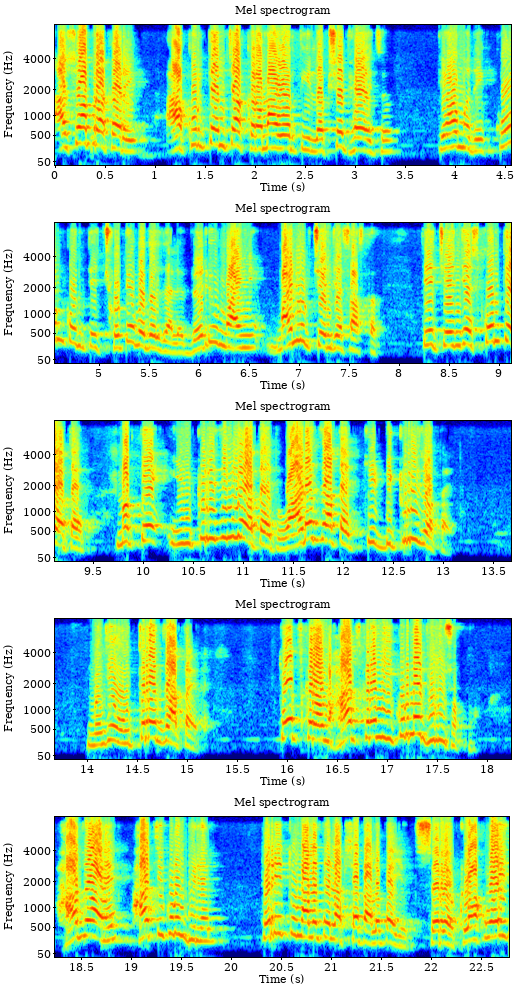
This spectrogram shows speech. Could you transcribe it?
अशा प्रकारे आकृत्यांच्या क्रमावरती लक्ष ठेवायचं. त्यामध्ये कोणकोणते छोटे बदल झाले? व्हेरी मायन्यूट चेंजेस असतात. ते चेंजेस कोणते होत आहेत? मग ते इन्क्रीजिंगली होत आहेत. वाढत जात आहेत की डिक्रीज होत आहेत? म्हणजे उतरत जात आहेत. तोच क्रम हाच क्रम इकडून फिरू शकतो. हा जो आहे हाच इकडून फिरेल. तरी तुम्हाला ते लक्षात आलं पाहिजे. सरळ क्लॉकवाईज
